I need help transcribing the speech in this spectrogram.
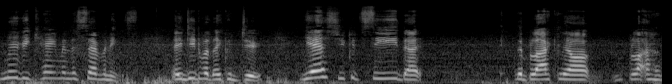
movie came in the 70s, they did what they could do. Yes, you could see that the Black, Black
